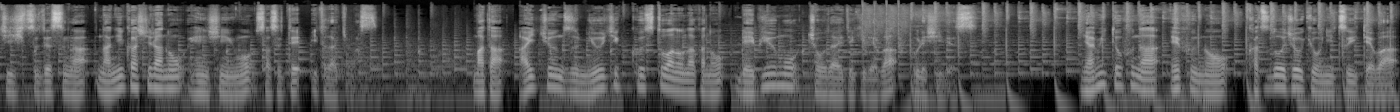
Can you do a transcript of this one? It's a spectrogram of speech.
実質ですが何かしらの返信をさせていただきます。また iTunes Music Store の中のレビューも頂戴できれば嬉しいです。闇と船 F の活動状況については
